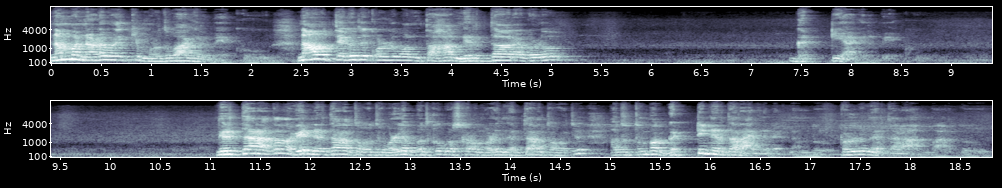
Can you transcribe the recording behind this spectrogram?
ನಮ್ಮ ನಡವಳಿಕೆ ಮೃದುವಾಗಿರಬೇಕು. ನಾವು ತೆಗೆದುಕೊಳ್ಳುವಂತಹ ನಿರ್ಧಾರಗಳು ಗಟ್ಟಿಯಾಗಿರಬೇಕು. ನಿರ್ಧಾರ ಅಂತ ನಾವೇನು ನಿರ್ಧಾರ ತೊಗೋತೀವಿ? ಒಳ್ಳೆ ಬದುಕಿಗೋಸ್ಕರ ಒಂದು ಒಳ್ಳೆ ನಿರ್ಧಾರ ತೊಗೋತೀವಿ. ಅದು ತುಂಬ ಗಟ್ಟಿ ನಿರ್ಧಾರ ಆಗಿರಬೇಕು ನಮ್ಮದು ಟೊಳ್ಳು ನಿರ್ಧಾರ ಆಗಬಾರ್ದು.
